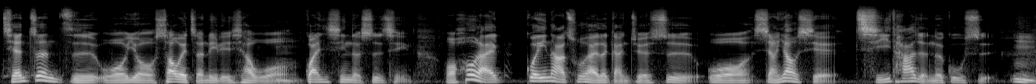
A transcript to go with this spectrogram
前阵子我有稍微整理了一下我关心的事情，嗯、我后来归纳出来的感觉是我想要写其他人的故事，嗯。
